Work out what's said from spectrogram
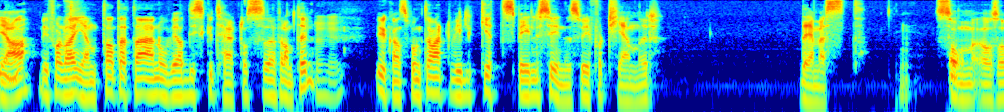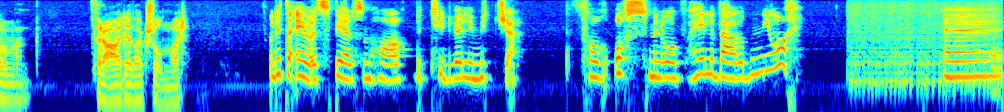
Ja, vi får da gjenta at dette er noe vi har diskutert oss eh, fram til. Mm. Utgangspunktet har vært hvilket spill synes vi fortjener det mest. Som også fra redaksjonen vår. Og dette er jo et spill som har betydd veldig mye for oss, men òg for hele verden i år. Eh,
